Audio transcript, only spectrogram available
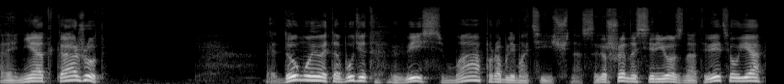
не откажут?» Думаю, это будет весьма проблематично, совершенно серьезно ответил я.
